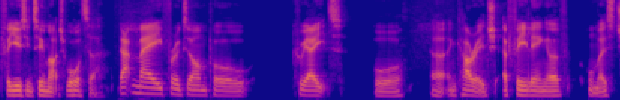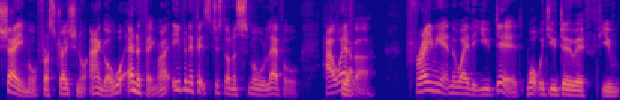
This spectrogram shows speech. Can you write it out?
for using too much water that may, for example, create or uh, encourage a feeling of almost shame or frustration or anger or anything, right? Even if it's just on a small level. However, yeah. framing it in the way that you did, what would you do if you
